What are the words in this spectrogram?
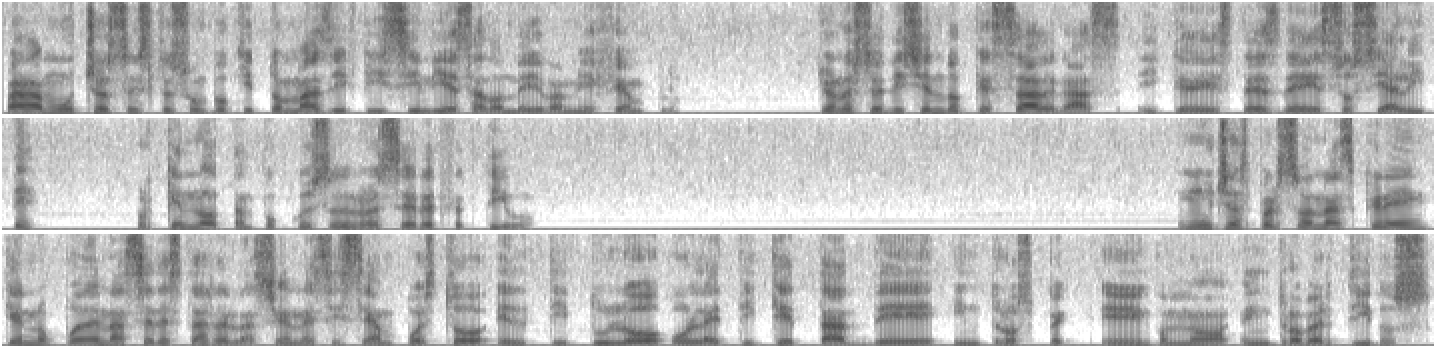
Para muchos esto es un poquito más difícil y es a donde iba mi ejemplo. Yo no estoy diciendo que salgas y que estés de socialite, porque no, tampoco eso no es ser efectivo. Muchas personas creen que no pueden hacer estas relaciones si se han puesto el título o la etiqueta de eh, introvertidos.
